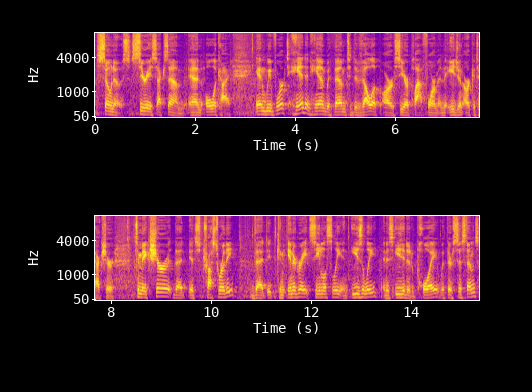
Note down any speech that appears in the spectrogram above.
Sonos, SiriusXM, and OluKai. And we've worked hand in hand with them to develop our Sierra platform and the agent architecture to make sure that it's trustworthy, that it can integrate seamlessly and easily and is easy to deploy with their systems,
